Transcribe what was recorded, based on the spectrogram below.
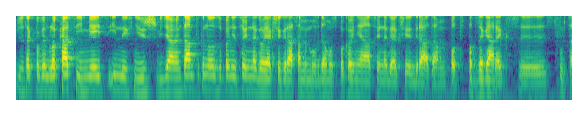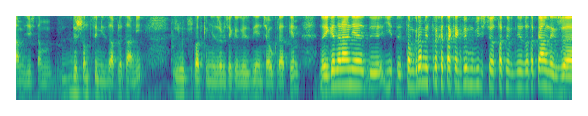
że tak powiem, lokacji i miejsc innych niż widziałem tam, tylko no zupełnie co innego jak się gra samemu w domu spokojnie, a co innego jak się gra tam pod, pod zegarek z, z twórcami gdzieś tam dyszącymi za plecami, żeby przypadkiem nie zrobić jakiegoś zdjęcia ukradkiem. No i generalnie y, z tą grą jest trochę tak jak wy mówiliście ostatnio w Niezatapialnych, że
